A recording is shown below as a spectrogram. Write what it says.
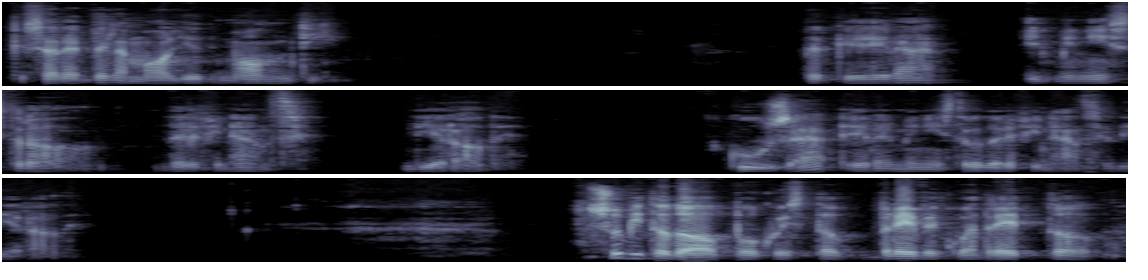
che sarebbe la moglie di Monti, perché era il ministro delle finanze di Erode. Cusa era il ministro delle finanze di Erode. Subito dopo questo breve quadretto,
